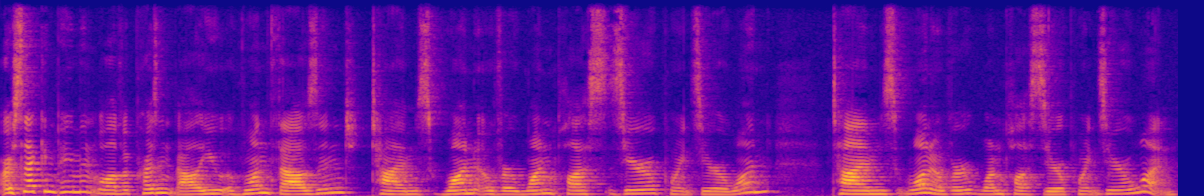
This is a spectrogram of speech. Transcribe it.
Our second payment will have a present value of 1,000 times 1 over 1 plus 0.01, times 1 over 1 plus 0.01,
